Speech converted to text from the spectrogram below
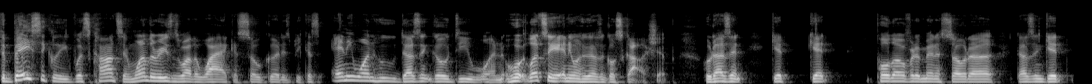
The basically Wisconsin. One of the reasons why the WIAC is so good is because anyone who doesn't go D1, or let's say anyone who doesn't go scholarship, who doesn't get get pulled over to Minnesota, doesn't get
